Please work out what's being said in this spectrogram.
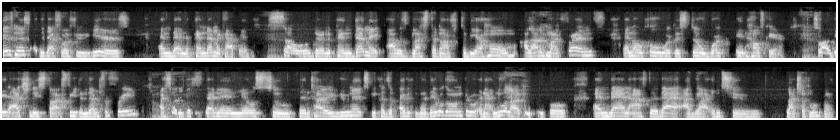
business. I did that for a few years. And then the pandemic happened. Yeah. So during the pandemic, I was blessed enough to be at home. A lot of my friends and old co-workers still work in healthcare. Yeah. So I did actually start feeding them for free. Oh, I started wow. just sending meals to the entire units because of everything that they were going through. And I knew a lot of people. And then after that, I got into Black Chef Movement.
